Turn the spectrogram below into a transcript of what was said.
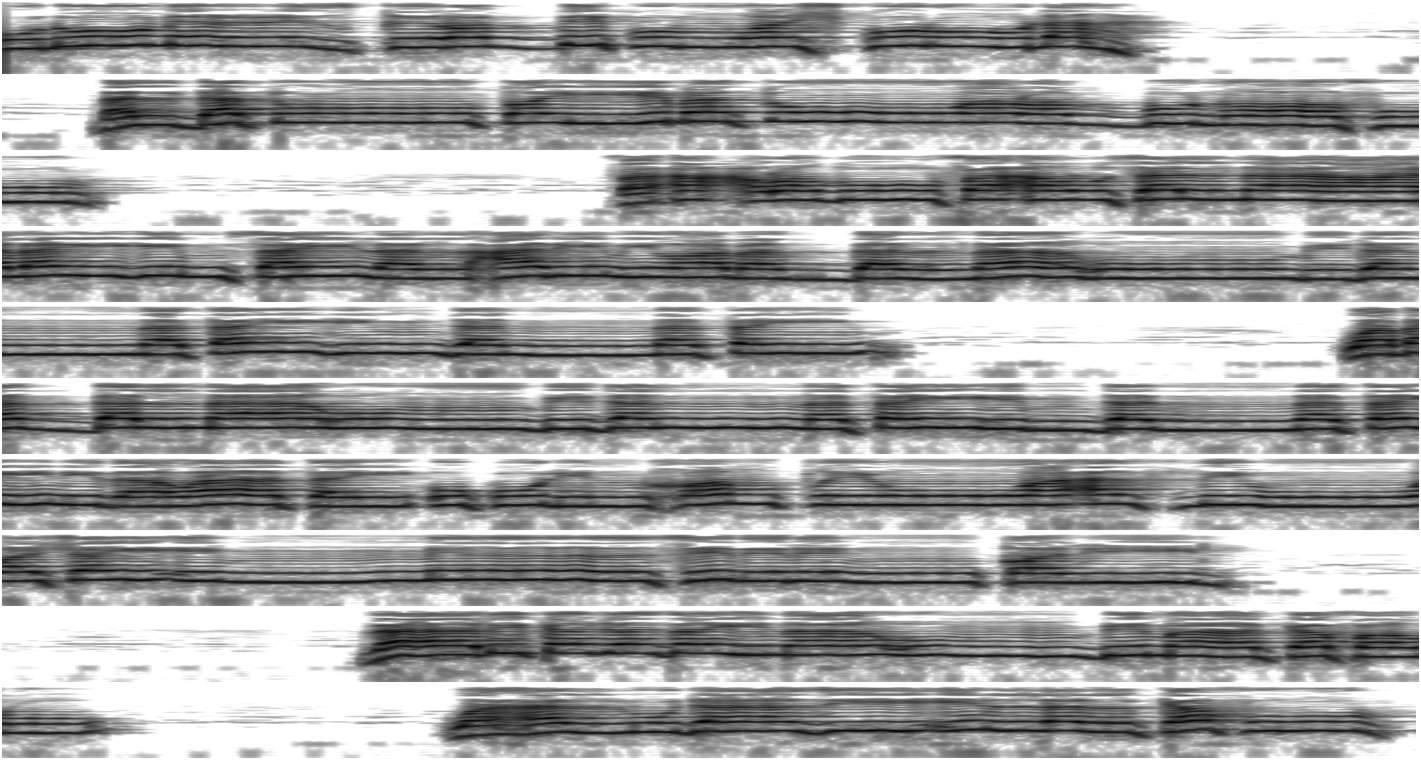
كلوا من رزق ربكم واشكروا له بلده طيبه ورب غفور فاعرضوا فارسلنا عليهم سيل العرم وبدلناهم بجنتيهم جنتين وبدلناهم بجنتيهم جنتين ذواتي أكل خمط وأثل وشيء من سدر قليل. ذلك جزيناهم بما كفروا. وهل نجازي إلا الكفور؟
